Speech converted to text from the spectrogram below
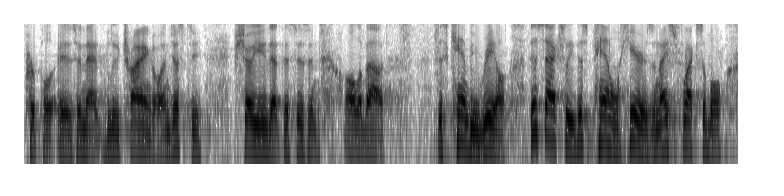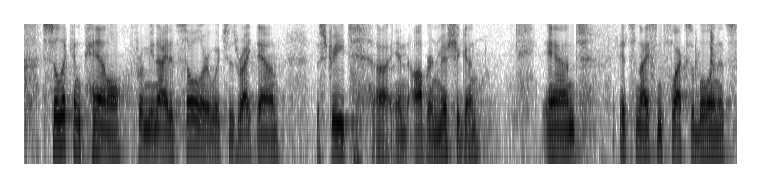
purple, is in that blue triangle. And just to show you that this isn't all about, this can be real. This actually, this panel here is a nice flexible silicon panel from United Solar, which is right down the street uh, in Auburn, Michigan. And it's nice and flexible and it's,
